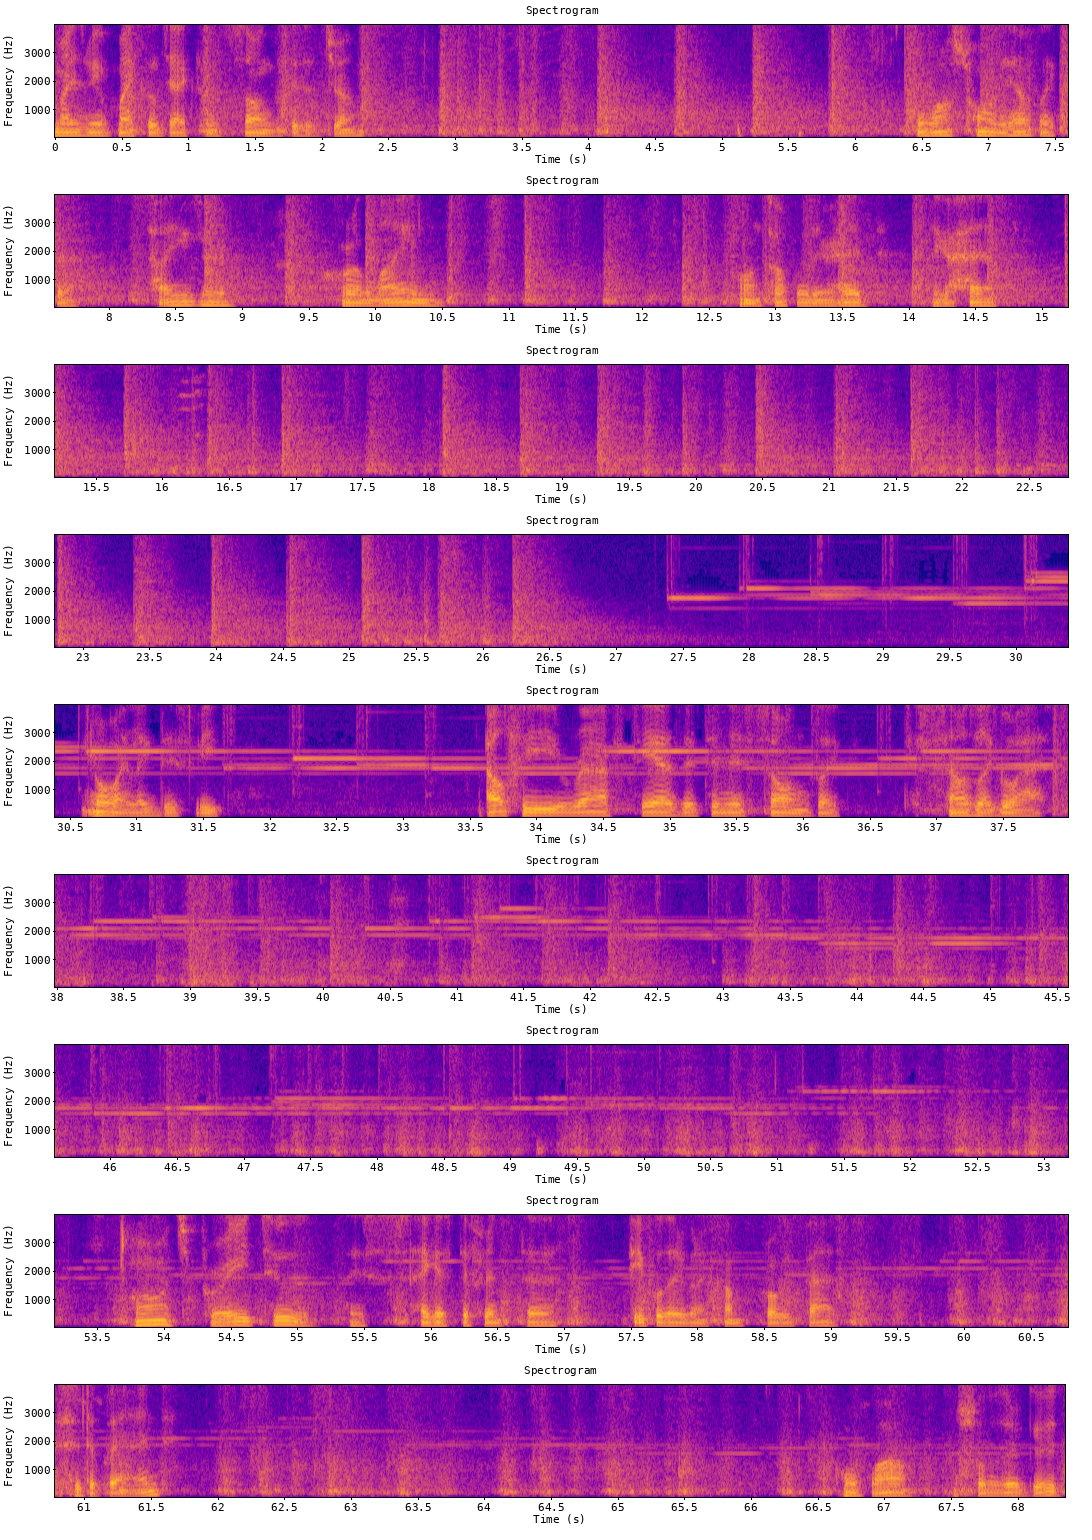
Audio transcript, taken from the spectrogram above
Reminds me of Michael Jackson's song because of drum. The Lost One, they have like a tiger or a lion on top of their head, like a hat. This beat. Alfie rap, he has it in his songs, like, just sounds like glass. Oh, it's parade too. There's, I guess, different uh, people that are gonna come probably past. This is the band. Oh wow, so they're good.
